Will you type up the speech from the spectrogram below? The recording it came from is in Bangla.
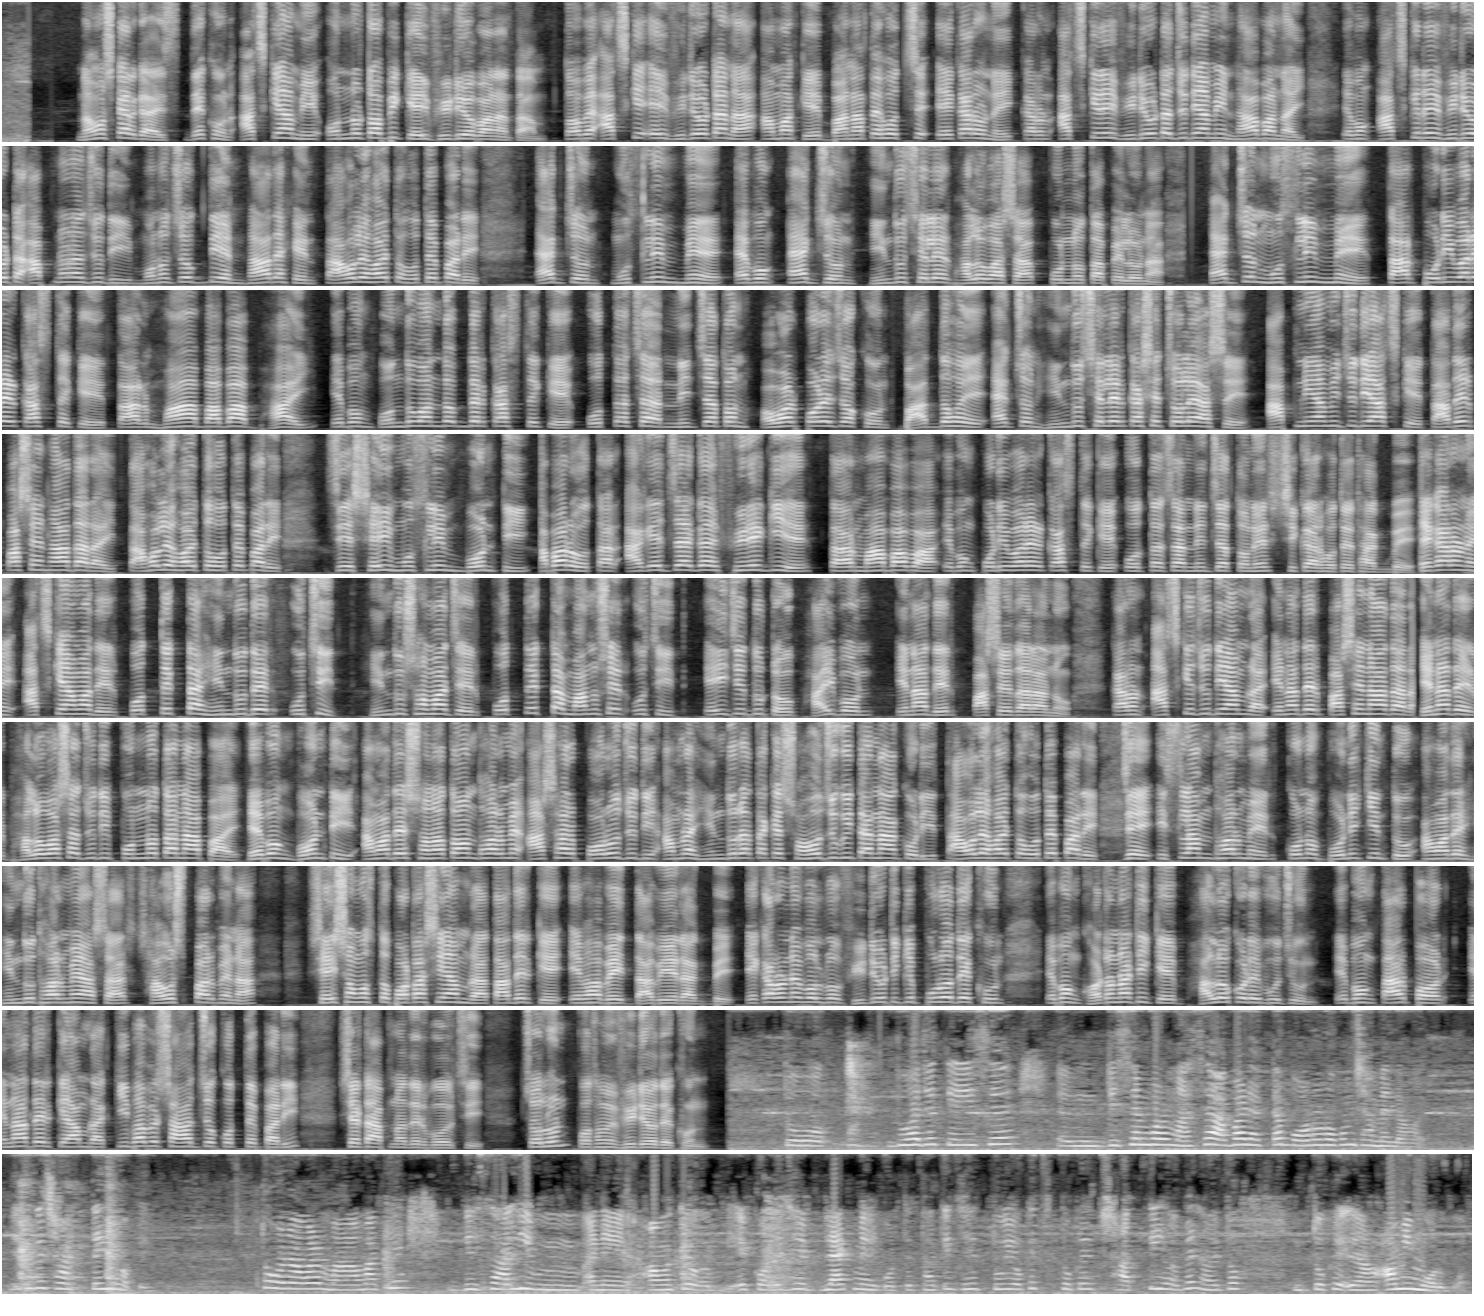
নমস্কার গাইস দেখুন, আজকে আমি অন্য টপিকেই ভিডিও বানাতাম। তবে আজকে এই ভিডিওটা না আমাকে বানাতে হচ্ছে এ কারণেই। কারণ আজকের এই ভিডিওটা যদি আমি না বানাই এবং আজকের এই ভিডিওটা আপনারা যদি মনোযোগ দিয়ে না দেখেন, তাহলে হয়তো হতে পারে একজন মুসলিম মেয়ে এবং একজন হিন্দু ছেলের ভালোবাসা পূর্ণতা পেল না। একজন মুসলিম মেয়ে তার পরিবারের কাছ থেকে, তার মা, বাবা, ভাই এবং বন্ধুবান্ধবদের কাছ থেকে অত্যাচার, নির্যাতন হওয়ার পরে যখন বাধ্য হয়ে একজন হিন্দু ছেলের কাছে চলে আসে, আপনি, আমি যদি আজকে তাদের পাশে না দাঁড়াই, তাহলে হয়তো হতে পারে যে সেই মুসলিম বোনটি আবারও তার আগের জায়গায় ফিরে গিয়ে তার মা, বাবা এবং পরিবারের কাছ থেকে অত্যাচার, নির্যাতনের শিকার হতে থাকবে। এ কারণে আজকে আমাদের প্রত্যেকটা হিন্দুদের উচিত হিন্দু সমাজের প্রত্যেকটা মানুষের উচিত এই যে দুটো ভাই বোন এনাদের পাশে দাঁড়ানো। কারণ আজকে যদি আমরা এনাদের পাশে না দাঁড়া, এনাদের ভালোবাসা যদি পূর্ণতা না পায় এবং বোনটি আমাদের সনাতন ধর্মে আসার পরও যদি আমরা হিন্দুরা তাকে সহযোগিতা না করি, তাহলে হয়তো হতে পারে যে ইসলাম ধর্মের কোনো বোনই কিন্তু আমাদের হিন্দু ধর্মে আসার সাহস পারবে না সেই সমস্ত পটাশিয়ামরা তাদেরকে এভাবেই দাবিয়ে রাখবে। এ কারণে বলব, ভিডিওটিকে পুরো দেখুন এবং ঘটনাটিকে ভালো করে বুঝুন এবং তারপর এনাদেরকে আমরা কীভাবে সাহায্য করতে পারি সেটা আপনাদের বলছি। চলুন, প্রথমে ভিডিও দেখুন। তো দু হাজার ডিসেম্বর মাসে আবার একটা বড় রকম ঝামেলা হয়। এগুলো ছাড়তেই হবে। তখন আমার মা আমাকে বিশালই মানে আমাকে এ করে যে ব্ল্যাকমেল করতে থাকে যে তুই ওকে, তোকে ছাড়তেই হবে, নয়তো তোকে আমি মরবো।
